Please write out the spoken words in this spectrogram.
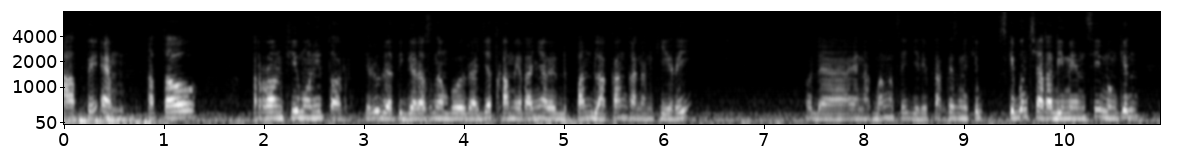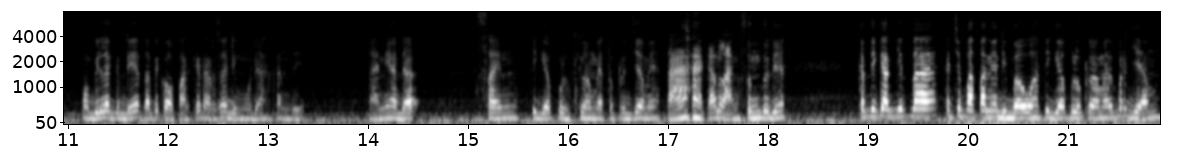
AVM atau around view monitor. Jadi udah 360 derajat kameranya ada depan belakang kanan kiri. Udah enak banget sih jadi praktis. Meskipun secara dimensi mungkin mobilnya gede tapi kalau parkir harusnya dimudahkan sih. Nah ini ada sign 30 km per jam ya. Nah kan langsung tuh dia ketika kita kecepatannya di bawah 30 km per jam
